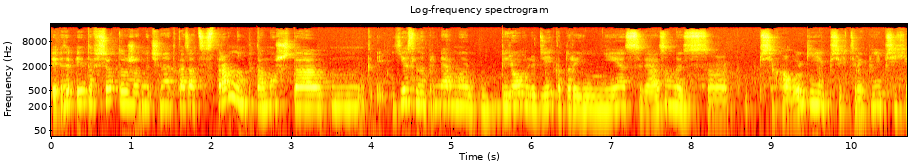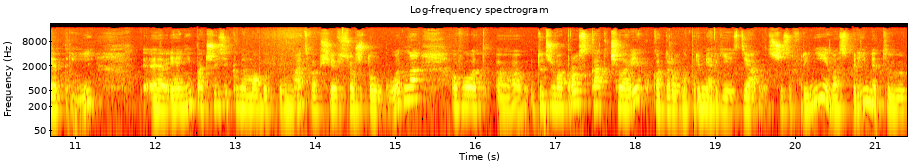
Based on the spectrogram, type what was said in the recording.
э, это все тоже начинает казаться странным, потому что если, например, мы берем людей, которые не связаны с психологией, психотерапией, психиатрией, и они под шизиками могут понимать вообще все, что угодно. Вот. Э, тут же вопрос, как человек, у которого, например, есть диагноз шизофрения, воспримет, э,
